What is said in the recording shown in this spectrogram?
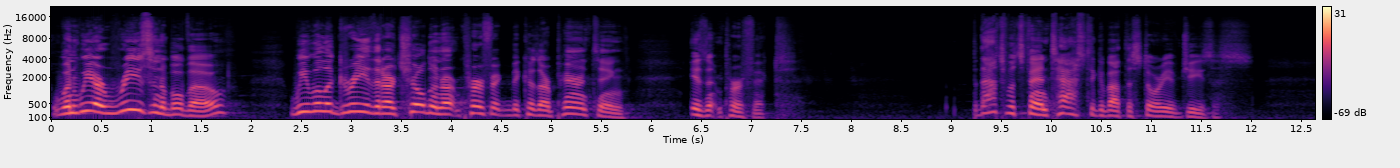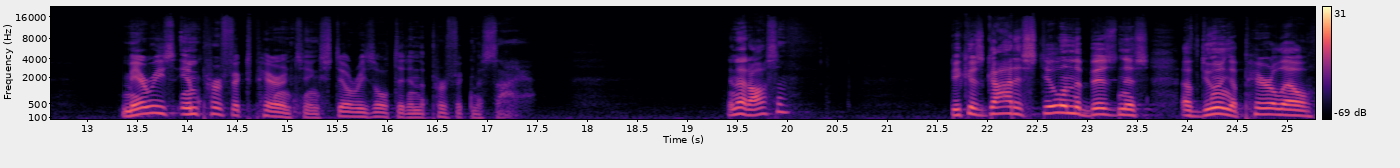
When we are reasonable, though, we will agree that our children aren't perfect because our parenting isn't perfect. But that's what's fantastic about the story of Jesus. Mary's imperfect parenting still resulted in the perfect Messiah. Isn't that awesome? Because God is still in the business of doing a parallel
